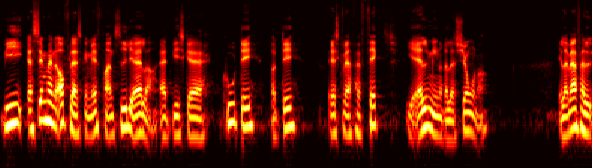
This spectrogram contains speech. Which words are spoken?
Vi er simpelthen opflasket med fra en tidlig alder, at vi skal kunne det og det, og jeg skal være perfekt i alle mine relationer. Eller i hvert fald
